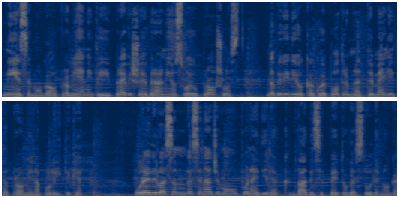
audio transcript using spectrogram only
Nije se mogao promijeniti i previše je branio svoju prošlost da bi vidio kako je potrebna temeljita promjena politike. Uredila sam da se nađemo u ponedjeljak, 25. studenoga.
